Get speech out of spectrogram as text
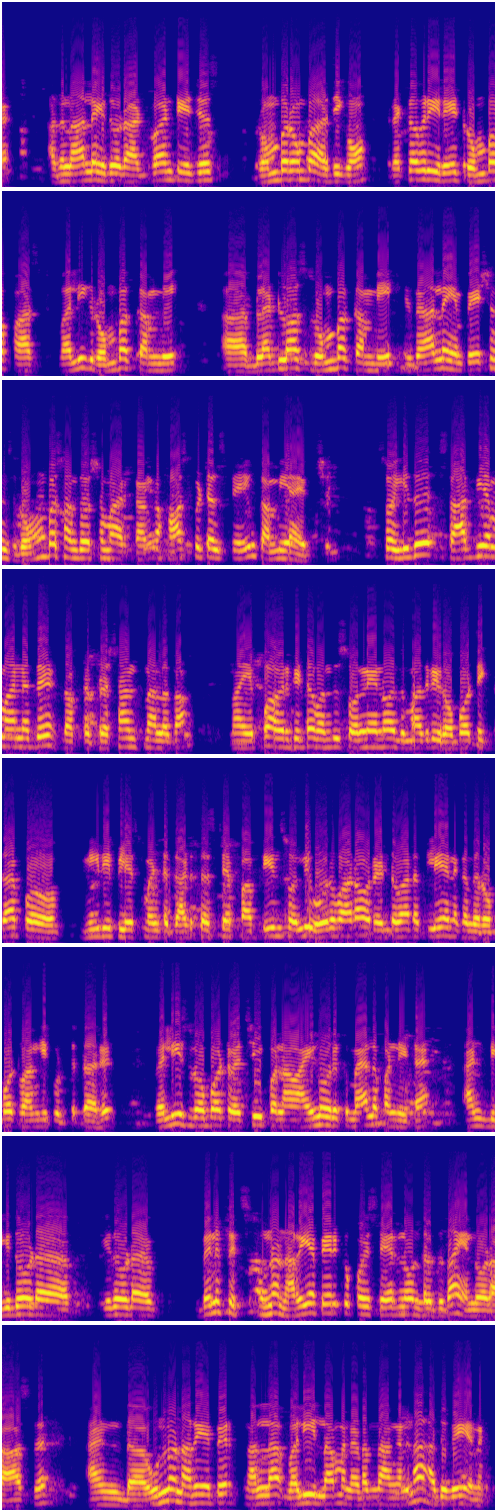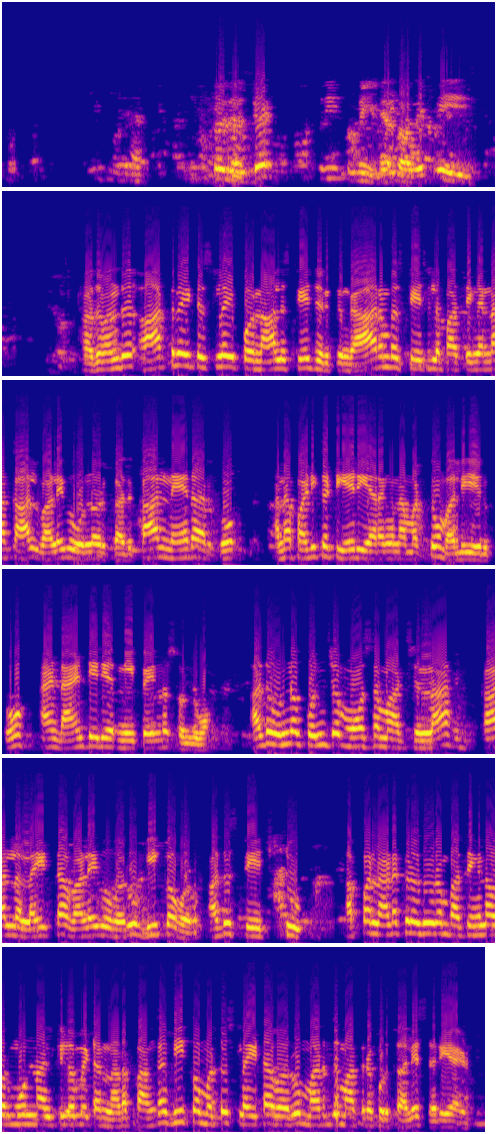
அதனால இதோட அட்வான்டேஜஸ் ரொம்ப ரொம்ப அதிகம். ரெக்கவரி ரேட் ரொம்ப ஃபாஸ்ட் வலி ரொம்ப கம்மி பிளட் லாஸ் ரொம்ப கம்மி. இதனால என் பேஷண்ட்ஸ் ரொம்ப சந்தோஷமா இருக்காங்க. ஹாஸ்பிட்டல் ஸ்டேயும் கம்மி ஆயிடுச்சு ஸோ இது சாத்தியமானது டாக்டர் பிரசாந்த்னால தான் நான் எப்போ அவர்கிட்ட வந்து சொன்னேனோ இந்த மாதிரி ரொபோட்டிக் தான். இப்போ நீ ரீப்ளேஸ்மெண்ட்டுக்கு அடுத்த ஸ்டெப் அப்படின்னு சொல்லி ஒரு வாரம் ரெண்டு வாரத்துலயே எனக்கு அந்த ரோபோட் வாங்கி கொடுத்துட்டாரு. வெலீஸ் ரோபோட் வச்சு இப்போ நான் ஐநூறுக்கு மேல பண்ணிட்டேன். அண்ட் இதோட இதோட பெனிஃபிட்ஸ் இன்னும் நிறைய பேருக்கு போய் சேரணுன்றது தான் என்னோட ஆசை. அண்ட் uh, இன்னும் நிறைய பேர் நல்லா வழி இல்லாம நடந்தாங்கன்னா அதுவே எனக்கு அது வந்து ஆர்த்ரைட்டிஸ்ல இப்போ நாலு ஸ்டேஜ் இருக்குங்க ஆரம்ப ஸ்டேஜ்ல பாத்தீங்கன்னா கால் வளைவு ஒன்றும் இருக்காது. கால் நேரா இருக்கும். ஆனா படிக்கட்டு ஏறி இறங்குனா மட்டும் வலி இருக்கும். அண்ட் ஆன்டீரியர் நீ பெயின்னு சொல்லுவோம். அது இன்னும் கொஞ்சம் மோசமாச்சுன்னா காலில் லைட்டா வளைவு வரும் வீக்கம் வரும். அது ஸ்டேஜ் டூ அப்ப நடக்கிற தூரம் பாத்தீங்கன்னா ஒரு மூணு நாலு கிலோமீட்டர் நடப்பாங்க. வீக்கம் மட்டும் ஸ்லைட்டா வரும். மருந்து மாத்திரை கொடுத்தாலே சரியாயிடும்.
